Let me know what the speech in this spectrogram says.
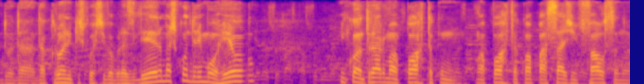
do da, da crônica esportiva brasileira, mas quando ele morreu, encontraram uma porta com uma porta com a passagem falsa no,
